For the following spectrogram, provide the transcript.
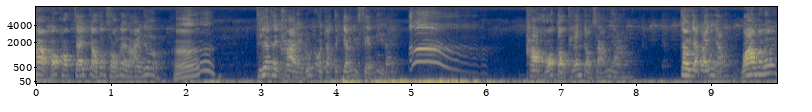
ข้าขอขอบใจเจ้าทั้งสองหลายๆเด้อที่เฮ็ดให้ข้าได้รุดออกจากตะเกียงพิเศษนี่ได้ข้าขอตอบแทนเจ้าสามอย่าง เจ้าอยากได้หยังว่ามาเลย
